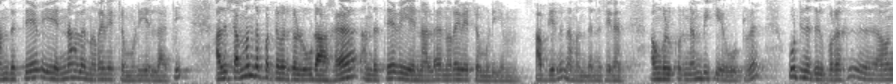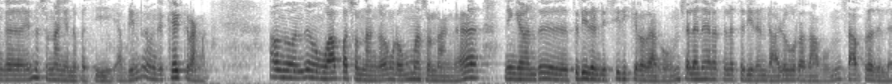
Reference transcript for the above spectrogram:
அந்த தேவையை என்னால் நிறைவேற்ற முடியலாட்டி அது சம்பந்தப்பட்டவர்கள் ஊடாக அந்த தேவையை என்னால் நிறைவேற்ற முடியும் அப்படின்னு நான் வந்து என்ன செய்கிறேன் அவங்களுக்கு ஒரு நம்பிக்கையை ஊட்டுறேன். ஊட்டினதுக்கு பிறகு அவங்க என்ன சொன்னாங்க என்னை பற்றி அப்படின்னு அவங்க கேட்குறாங்க அவங்க வந்து அவங்க வாப்பா சொன்னாங்க உங்களோட உம்மா சொன்னாங்க நீங்கள் வந்து திடீரென்று சிரிக்கிறதாகவும் சில நேரத்தில் திடீரென்று அழுகுறதாகவும் சாப்பிட்றதில்ல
